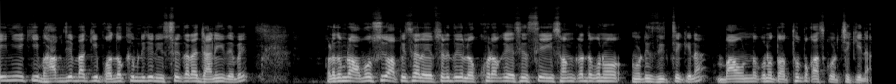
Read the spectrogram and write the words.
এই নিয়ে কী ভাবছে বা কী পদক্ষেপ নিচ্ছে নিশ্চয়ই তারা জানিয়ে দেবে। ফলে তোমরা অবশ্যই অফিসিয়াল ওয়েবসাইটের দিকে লক্ষ্য রাখো, এসএসসি এই সংক্রান্ত কোনো নোটিশ দিচ্ছে কিনা বা অন্য কোনো তথ্য প্রকাশ করছে কিনা।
